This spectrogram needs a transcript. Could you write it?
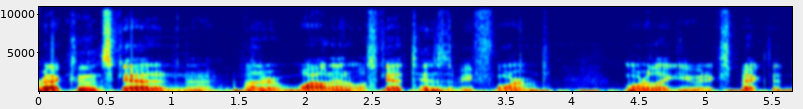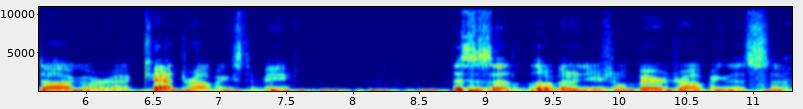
raccoon scat and uh, other wild animal scat tends to be formed more like you would expect a dog or a cat droppings to be. This is a little bit unusual bear dropping that's uh,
